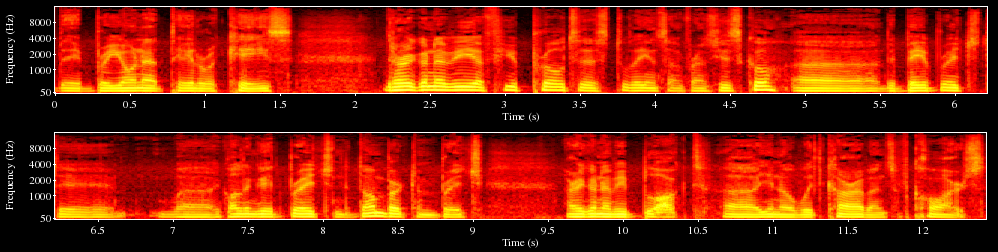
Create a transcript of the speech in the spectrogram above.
the Breonna Taylor case. There are going to be a few protests today in San Francisco. Uh, the Bay Bridge, the uh, Golden Gate Bridge, and the Dumbarton Bridge are going to be blocked. Uh, you know, with caravans of cars.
